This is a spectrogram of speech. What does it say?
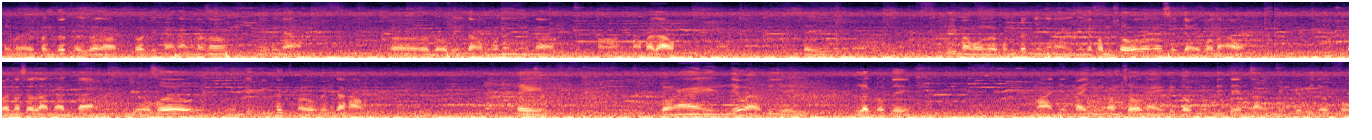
thì mình phân tích thử coi nào coi cái khả năng của nó như thế nào. Ờ, độ biến động của nó như thế nào. Ờ, nằm ở đâu. Thì khi mà mọi người phân tích những cái này những cái thông số đó nó sẽ chạy vào não. Và nó sẽ là nền tảng dựa với những cái kiến thức mà vị đã học. Thì còn ai nếu mà quý vị lần đầu tiên mà nhìn thấy những thông số này thì tốt nhất đi tìm lại những cái video cũ.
